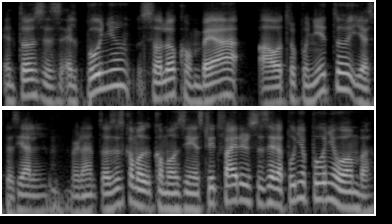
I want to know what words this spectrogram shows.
Entonces, el puño solo convea a otro puñito y a especial, ¿verdad? Entonces, como, como si en Street Fighter usted era puño, puño, bomba.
